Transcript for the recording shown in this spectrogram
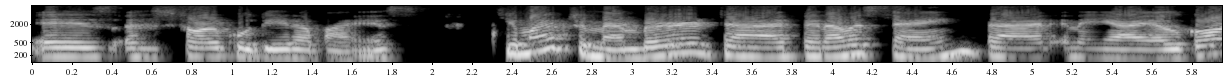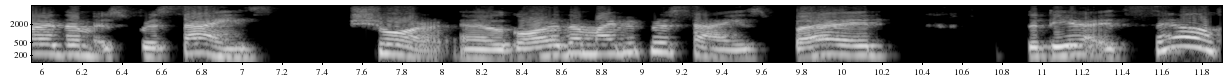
is a historical data bias. You might remember that when I was saying that an AI algorithm is precise Sure, an algorithm might be precise, but the data itself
